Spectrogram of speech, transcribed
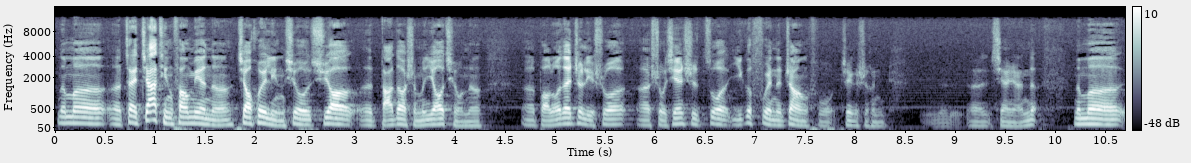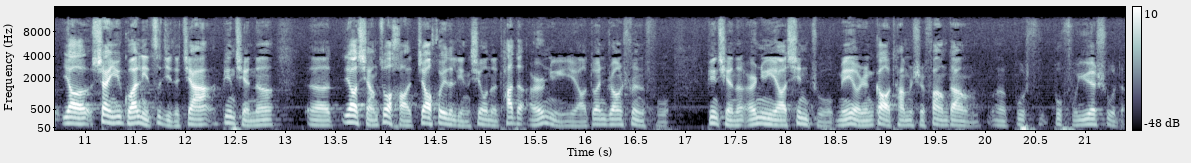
那么，呃，在家庭方面呢，教会领袖需要呃达到什么要求呢？呃，保罗在这里说，呃，首先是做一个富人的丈夫，这个是很呃显然的。那么要善于管理自己的家，并且呢，呃，要想做好教会的领袖呢，他的儿女也要端庄顺服，并且呢，儿女也要信主，没有人告他们是放荡，呃，不服不服约束的。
